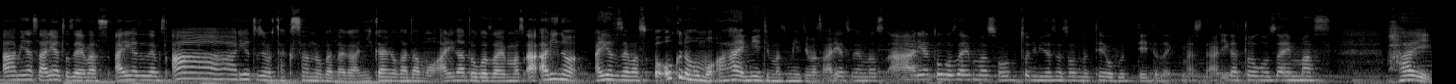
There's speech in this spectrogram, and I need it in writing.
あ皆さんありがとうございます。ありがとうございます。ああ、ありがとうございます。たくさんの方が、2階の方もありがとうございます。あ、ありの、ありがとうございます。奥の方も、あはい、見えてます、見えてます。ありがとうございます。あありがとうございます。本当に皆さんそんな手を振っていただきました。ありがとうございます。はい。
